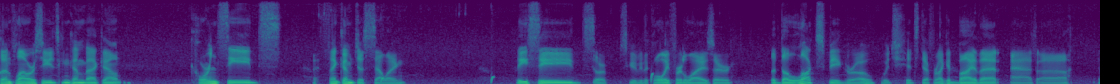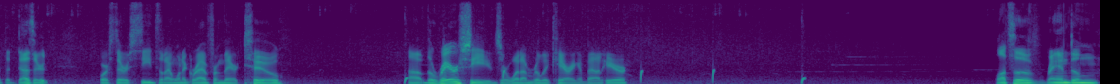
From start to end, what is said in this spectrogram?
Sunflower seeds can come back out. Corn seeds, I think I'm just selling. These seeds, or excuse me, the quality fertilizer, the deluxe speed grow, which hits different. I could buy that at uh, at the desert. Of course, there are seeds that I want to grab from there too. Uh, the rare seeds are what I'm really caring about here. Lots of random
